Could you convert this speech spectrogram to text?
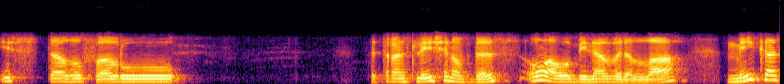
استغفروا The translation of this, O our beloved Allah, make us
